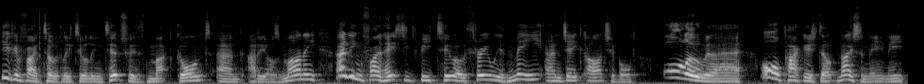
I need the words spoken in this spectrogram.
You can find Totally Tooling Tips with Matt Gaunt and Addy Osmani. And you can find HTTP 203 with me and Jake Archibald all over there, all packaged up nice and neatly.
